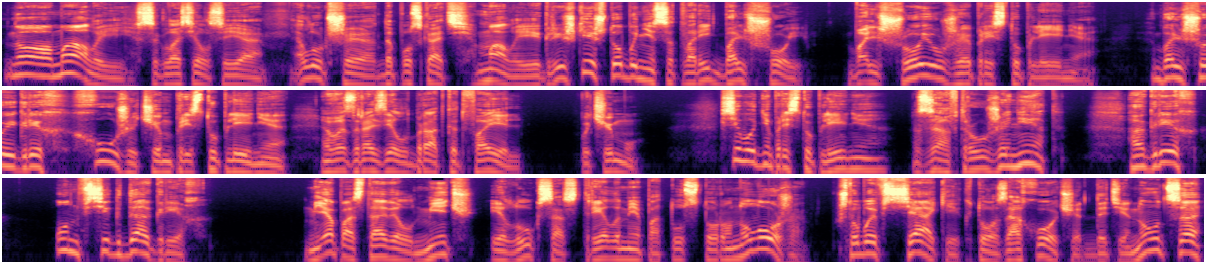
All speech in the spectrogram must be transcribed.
«Но малый», — согласился я, — «лучше допускать малые грешки, чтобы не сотворить большой. Большой уже преступление». «Большой грех хуже, чем преступление», — возразил брат Катфаэль. «Почему?» «Сегодня преступление, завтра уже нет. А грех, он всегда грех». Я поставил меч и лук со стрелами по ту сторону ложа, чтобы всякий, кто захочет дотянуться,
